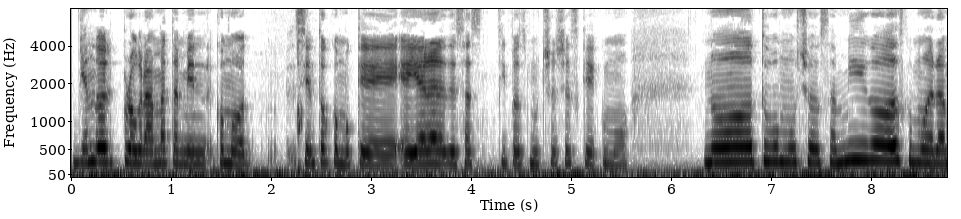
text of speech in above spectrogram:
viendo el programa también como siento como que ella era de esas tipos muchachas que como no tuvo muchos amigos, como era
